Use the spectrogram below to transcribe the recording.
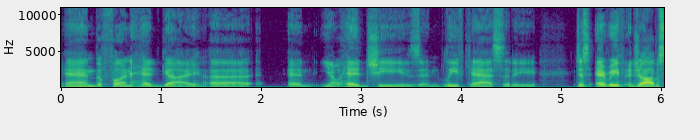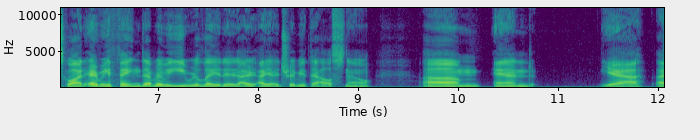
and the fun head guy, uh, and you know head cheese and Leif Cassidy, just every Job Squad, everything WWE related, I, I attribute to Al Snow, um, and yeah, I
